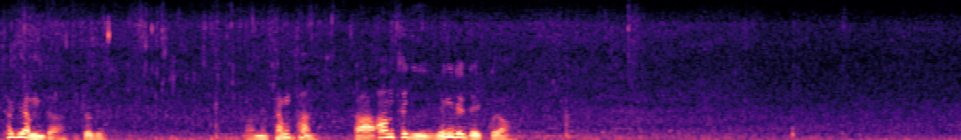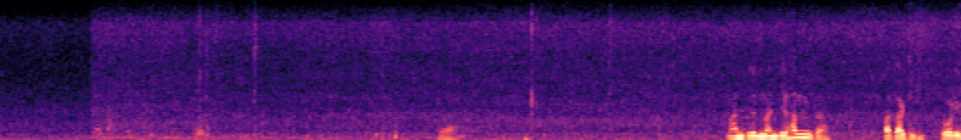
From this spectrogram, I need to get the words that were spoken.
특이합니다. 저기 많은 장판 다 암석이 연결되어 있고요. 야, 만질만질합니다. 바닥이 돌이.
